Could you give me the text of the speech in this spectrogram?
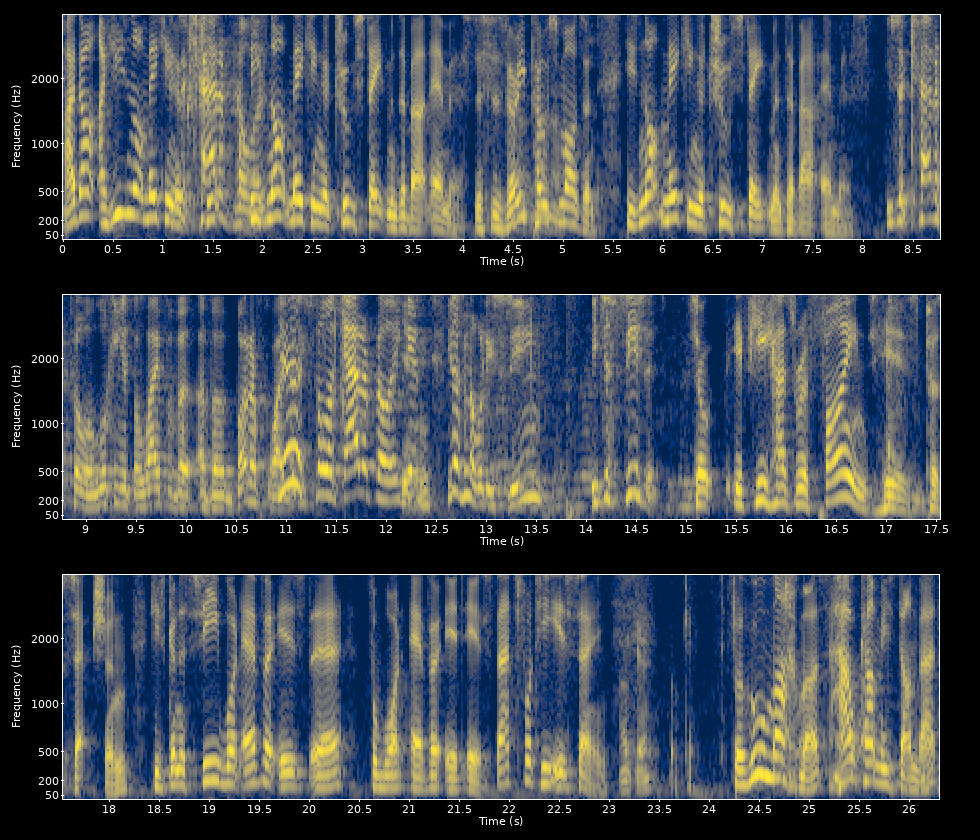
I don't. Uh, he's not making It's a, a true. He's not making a true statement about emes. This is very No, no, no. postmodern. He's not making a true statement about emes. he's a caterpillar looking at the life of a, of a butterfly. Yeah. But he's still a caterpillar. He, Yeah. he doesn't know what he's seeing. He just sees it. So if he has refined his perception, he's going to see whatever is there for whatever it is. That's what he is saying. Okay. Okay. For who Mahmas? How come he's done that?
